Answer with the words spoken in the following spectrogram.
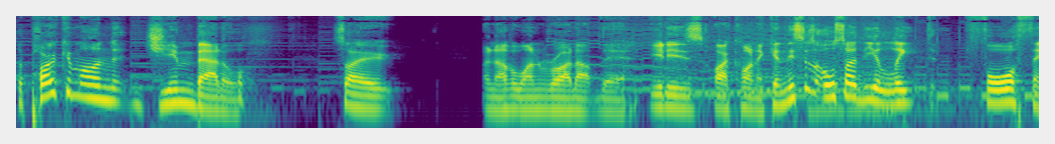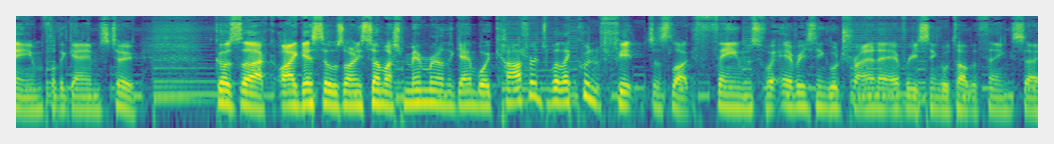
the Pokemon Gym Battle. So, another one right up there. It is iconic. And this is also the Elite Four theme for the games, too because like I guess there was only so much memory on the Game Boy cartridge where they couldn't fit just like themes for every single trainer, every single type of thing. So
